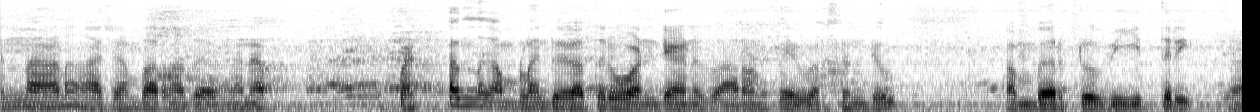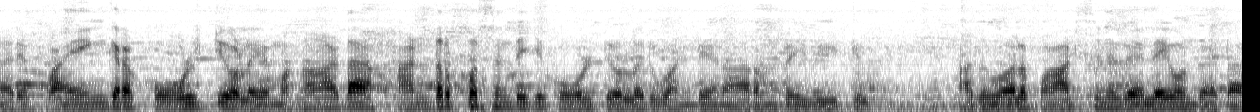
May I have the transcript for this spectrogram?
എന്നാണ് ആശാൻ പറഞ്ഞത്. അങ്ങനെ പെട്ടെന്ന് കംപ്ലൈന്റ് വരാത്തൊരു വണ്ടിയാണ് ഇത്. Around five percent compare to V three കാര്യം ഭയങ്കര ക്വാളിറ്റി ഉള്ള യമഹാട ഹൺഡ്രഡ് പെർസെന്റേജ് ക്വാളിറ്റി ഉള്ള ഒരു വണ്ടിയാണ് ആർ ഫൈവ് വി ടു അതുപോലെ പാർട്സിന് വിലയുണ്ട് കേട്ടോ.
